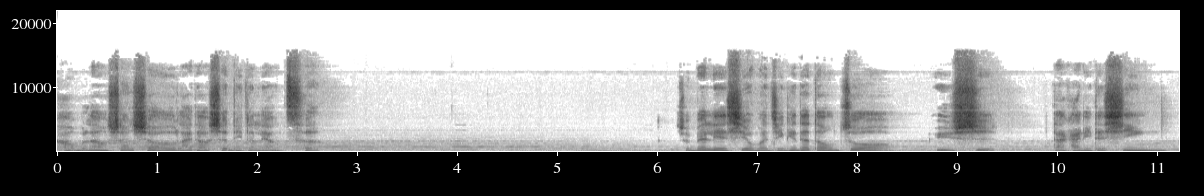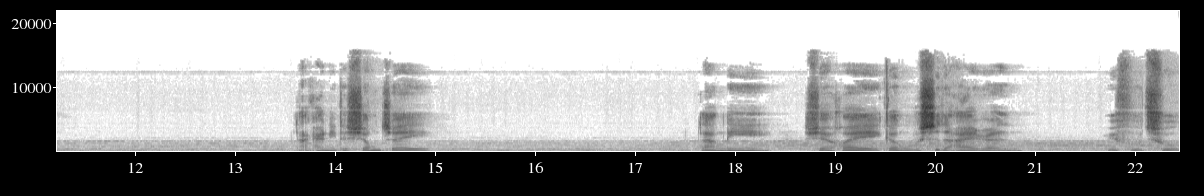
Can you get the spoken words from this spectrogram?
好，我们让双手来到身体的两侧，准备练习我们今天的动作。于是，打开你的心，打开你的胸椎，让你学会更无私的爱人与付出。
